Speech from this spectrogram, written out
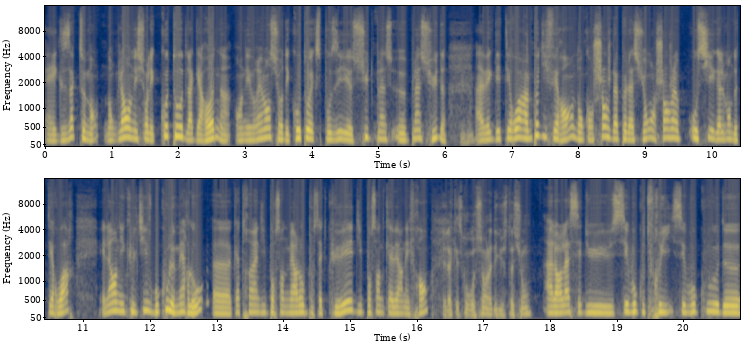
Exactement. Donc là, on est sur les coteaux de la Garonne. On est vraiment sur des coteaux exposés euh, sud plein, euh, plein sud, mhm. avec des terroirs un peu différents. Donc on change d'appellation, on change aussi également de terroir. Et là, on y cultive beaucoup le merlot. 90% de merlot pour cette cuvée, 10% de cabernet franc. Et là, qu'est-ce qu'on ressent à la dégustation? Alors là, c'est du, c'est beaucoup de fruits, c'est beaucoup de,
